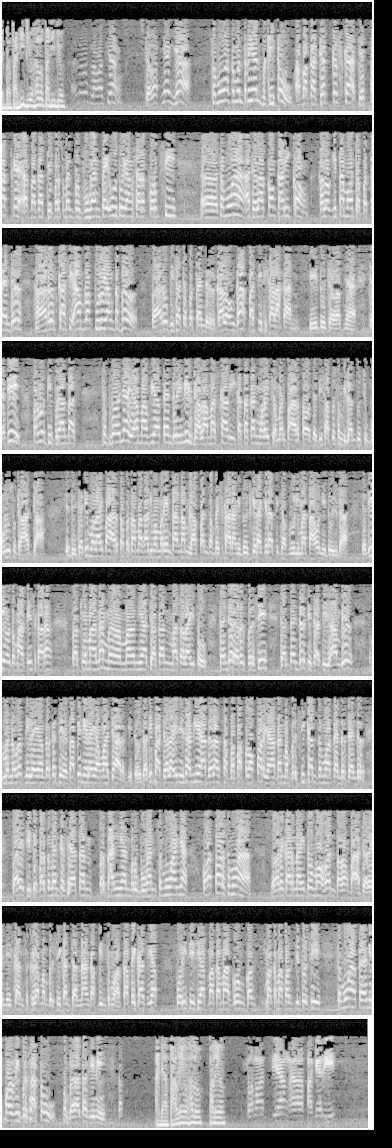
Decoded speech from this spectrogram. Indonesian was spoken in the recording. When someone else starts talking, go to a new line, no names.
Bapak Dibio, halo Pak Dibio.
Halo, selamat siang. Jawabnya ya. Semua kementerian begitu. Apakah Depkes kah, Depat kah, apakah Departemen Perhubungan PU itu yang syarat korupsi. Eh, semua adalah kong kali kong. Kalau kita mau dapat tender, harus kasih amplop dulu yang tebel. Baru bisa dapat tender. Kalau enggak, pasti dikalahkan. Itu jawabnya. Jadi, perlu diberantas. Sebetulnya ya mafia tender ini sudah lama sekali. Katakan mulai zaman Pak Harto. Jadi 1970 sudah ada. Jadi, jadi mulai Pak Harto pertama kali memerintah 68 sampai sekarang itu kira-kira 35 tahun itu sudah. Jadi otomatis sekarang bagaimana me- meniadakan masalah itu. Tender harus bersih dan tender tidak diambil menurut nilai yang terkecil tapi nilai yang wajar gitu. Jadi padahal ini ini adalah bapak pelopor yang akan membersihkan semua tender-tender baik di Departemen Kesehatan, Pertanian, Perhubungan semuanya kotor semua. Oleh karena itu mohon tolong Pak Dahlan Iskan segera membersihkan dan nangkapin semua. KPK siap, polisi siap, Mahkamah Agung, Kons Mahkamah Konstitusi, semua TNI Polri bersatu memberantas ini.
Ada Pak Leo, halo Pak Leo.
Selamat siang uh, Pak Geri.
